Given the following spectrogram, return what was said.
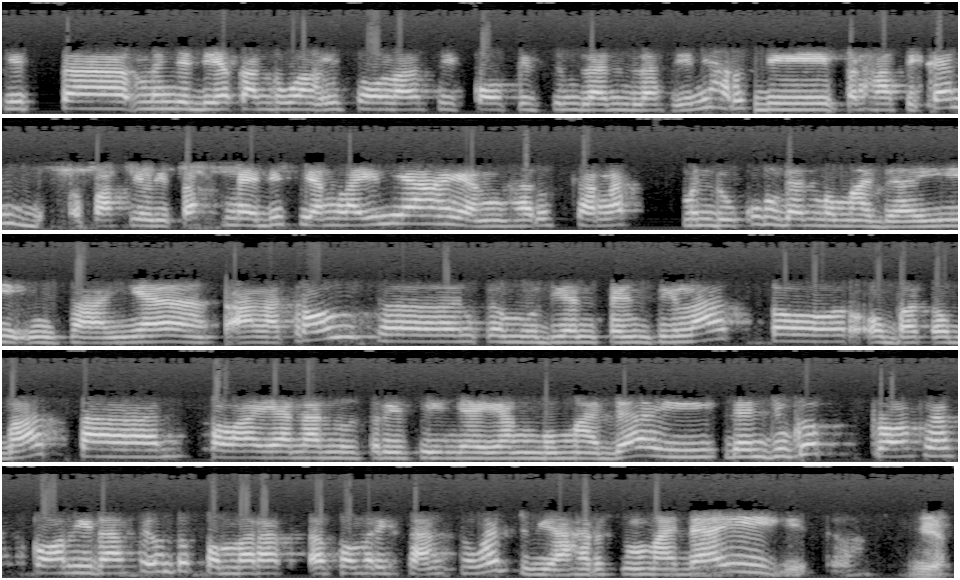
kita menyediakan ruang isolasi COVID-19 ini harus diperhatikan fasilitas medis yang lainnya yang harus sangat mendukung dan memadai misalnya alat rongsen, kemudian ventilator, obat-obatan, pelayanan nutrisinya yang memadai dan juga proses koordinasi untuk eh, pemeriksaan swab juga harus memadai gitu. Iya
